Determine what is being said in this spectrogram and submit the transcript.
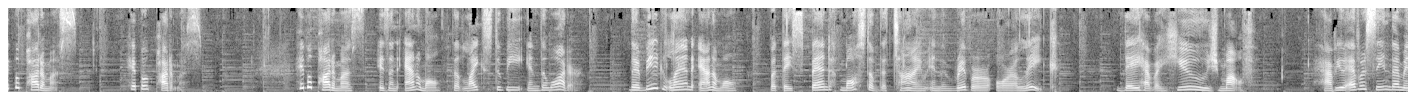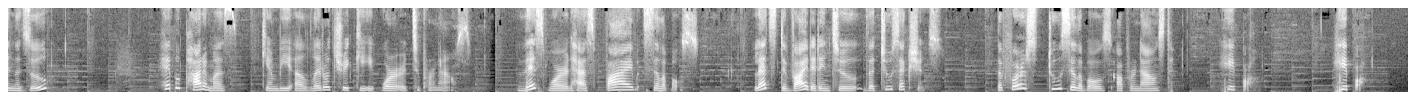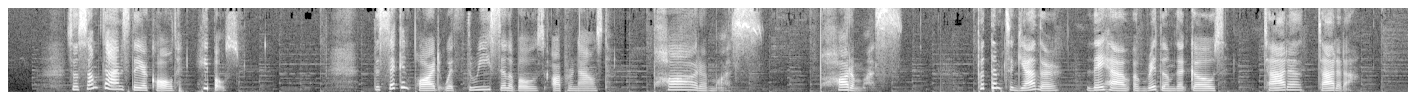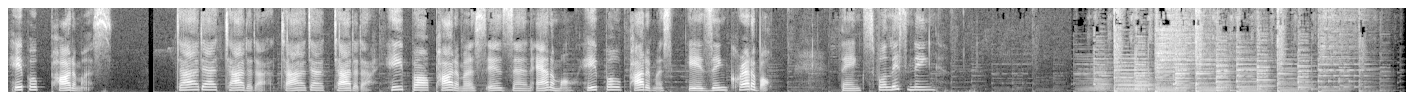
Hippopotamus. Hippopotamus. Hippopotamus is an animal that likes to be in the water. They're big land animal, but they spend most of the time in the river or a lake. They have a huge mouth. Have you ever seen them in the zoo? Hippopotamus can be a little tricky word to pronounce. This word has five syllables. Let's divide it into the two sections. The first two syllables are pronounced hippo, hippo. So sometimes they are called hippos. The second part with three syllables are pronounced potamus, potamus. Put them together, they have a rhythm that goes ta da ta da da. Hippopotamus. Da da ta da da ta da ta da da. Hippopotamus is an animal. Hippopotamus is incredible. Thanks for listening.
